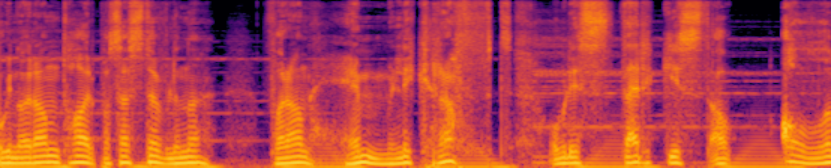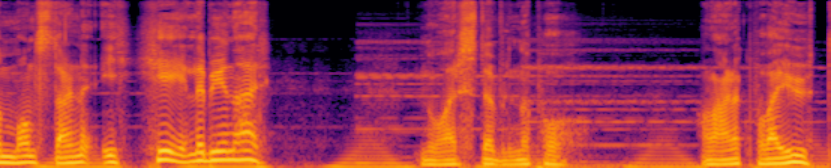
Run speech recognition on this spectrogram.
Og når han tar på seg støvlene, får han hemmelig kraft og blir sterkest av alle monstrene i hele byen her. Nå er støvlene på. Han er nok på vei ut.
